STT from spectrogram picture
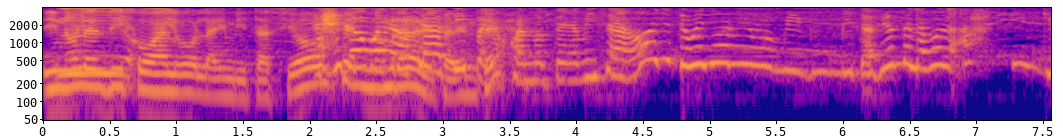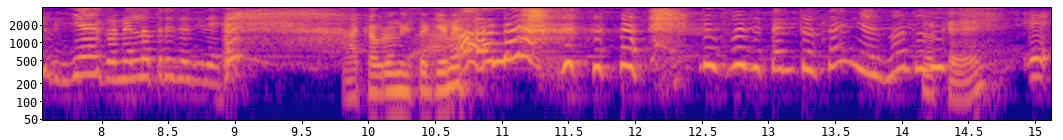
Y no Y- les dijo algo la invitación. No, bueno, o sea, sí, pero cuando te avisa, oye, te voy a llevar mi, mi- mi invitación de la boda, ah, sí, que llega con el otro es así de, Ah, cabrón, ¿viste quién es? hola, después de tantos años, ¿no? Entonces, eh,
